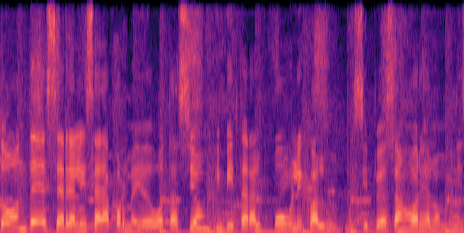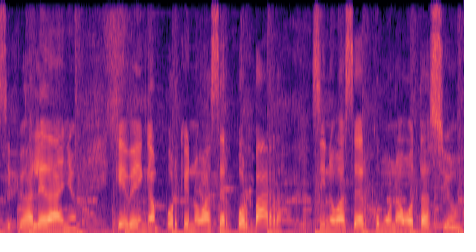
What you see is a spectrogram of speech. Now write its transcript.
donde se realizará por medio de votación, invitar al público, al municipio de San Jorge, a los municipios aledaños, que vengan porque no va a ser por barra, sino va a ser como una votación.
